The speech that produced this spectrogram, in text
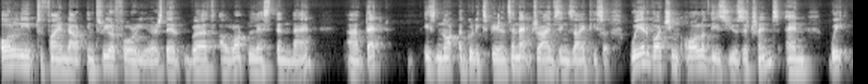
only to find out in three or four years they're worth a lot less than that, uh, that is not a good experience and that drives anxiety so we're watching all of these user trends and we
